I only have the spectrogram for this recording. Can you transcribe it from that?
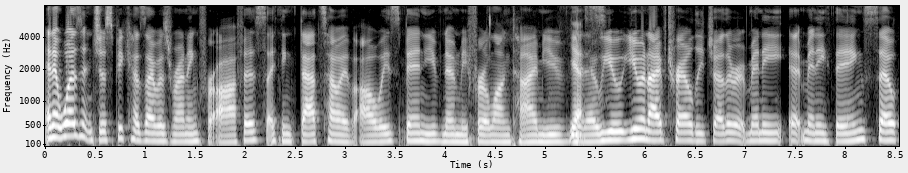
And it wasn't just because I was running for office. I think that's how I've always been. You've known me for a long time. You've yes. you know you you and I've trailed each other at many at many things. So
